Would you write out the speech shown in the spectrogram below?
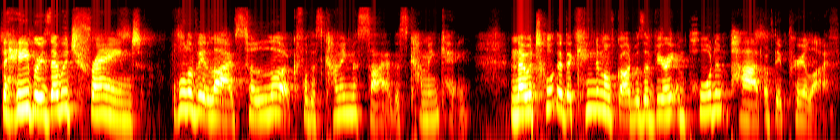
The Hebrews, they were trained all of their lives to look for this coming Messiah, this coming King. And they were taught that the kingdom of God was a very important part of their prayer life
